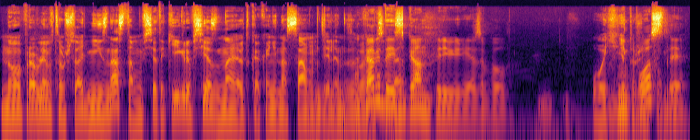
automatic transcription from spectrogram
Но проблема в том, что «Одни из нас», там и все такие игры, все знают, как они на самом деле а называются. как Days да? Gone перевели, я забыл. Ой, я День тоже не помню. после?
